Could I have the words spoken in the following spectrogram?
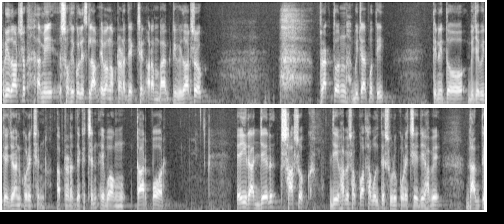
প্রিয় দর্শক, আমি শফিকুল ইসলাম এবং আপনারা দেখছেন আরামবাগ টিভি। দর্শক, প্রাক্তন বিচারপতি, তিনি তো বিজেপিতে জয়েন করেছেন, আপনারা দেখেছেন, এবং তারপর এই রাজ্যের শাসক যেভাবে সব কথা বলতে শুরু করেছে, যেভাবে দাগতে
